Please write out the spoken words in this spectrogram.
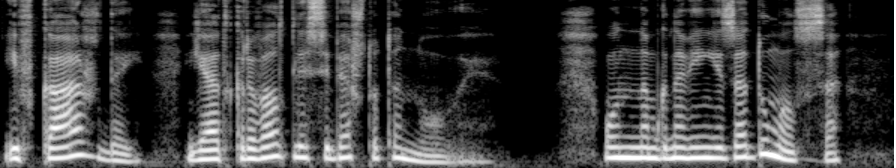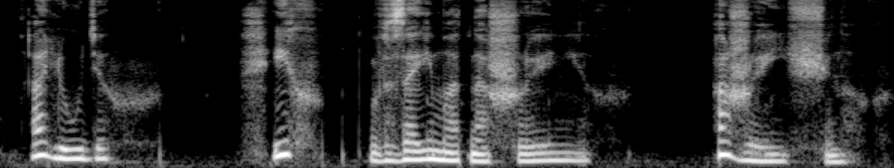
И в каждой я открывал для себя что-то новое. Он на мгновение задумался о людях, их взаимоотношениях, о женщинах.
